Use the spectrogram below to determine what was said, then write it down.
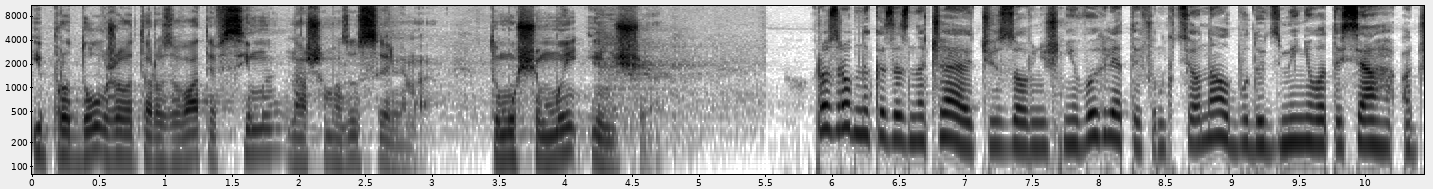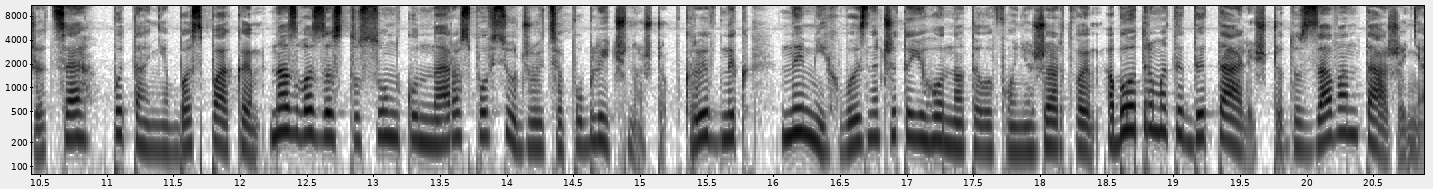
і продовжувати розвивати всіми нашими зусиллями, тому що ми інші. Розробники зазначають, зовнішній вигляд і функціонал будуть змінюватися, адже це питання безпеки. Назва застосунку не розповсюджується публічно, щоб кривдник не міг визначити його на телефоні жертви. Аби отримати деталі щодо завантаження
